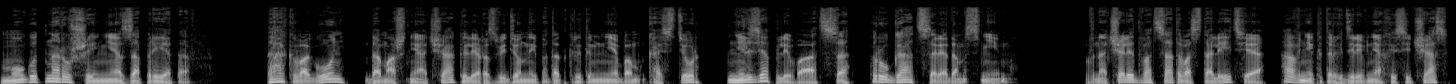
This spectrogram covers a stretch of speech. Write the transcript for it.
могут нарушения запретов. Так в огонь, домашний очаг или разведенный под открытым небом костер, нельзя плеваться, ругаться рядом с ним. В начале 20-го столетия, а в некоторых деревнях и сейчас,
